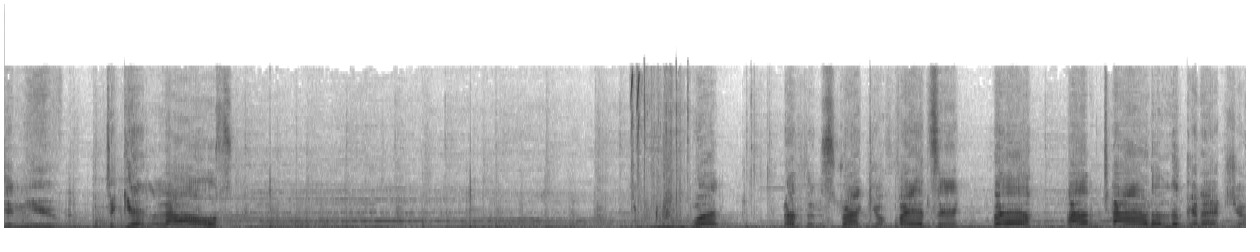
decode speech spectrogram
Expecting you to get lost. What? Nothing strike your fancy? Well, I'm tired of looking at you.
